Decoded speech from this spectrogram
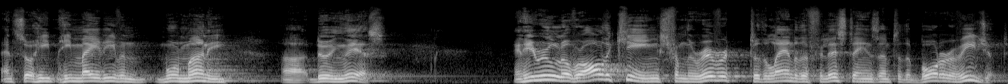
And so he, he made even more money uh, doing this. And he ruled over all the kings from the river to the land of the Philistines unto the border of Egypt.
